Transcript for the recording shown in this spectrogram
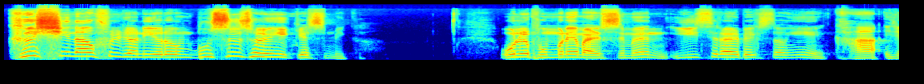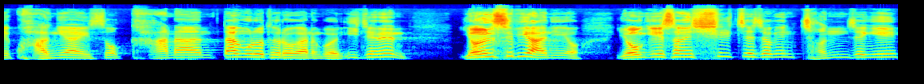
그 신앙 훈련이 여러분 무슨 소용이 있겠습니까? 오늘 본문의 말씀은 이스라엘 백성이 가, 이제 광야에서 가나안 땅으로 들어가는 거예요. 이제는 연습이 아니에요. 여기선 실제적인 전쟁이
